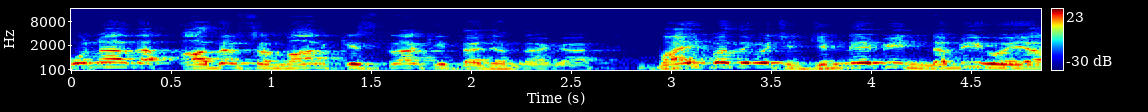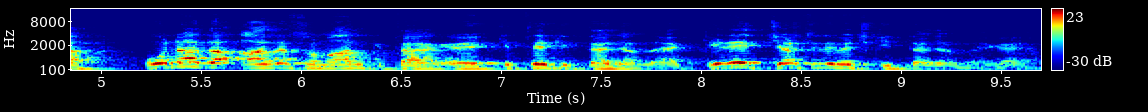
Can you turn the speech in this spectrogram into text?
ਉਹਨਾਂ ਦਾ ਆਦਰ ਸਨਮਾਨ ਕਿਸ ਤਰ੍ਹਾਂ ਕੀਤਾ ਜਾਂਦਾ ਹੈਗਾ। ਬਾਈਬਲ ਦੇ ਵਿੱਚ ਜਿੰਨੇ ਵੀ ਨਬੀ ਹੋਏ ਆ, ਉਹਨਾਂ ਦਾ ਆਦਰ ਸਨਮਾਨ ਕੀਤਾ ਕਿੱਥੇ ਕੀਤਾ ਜਾਂਦਾ ਹੈ? ਕਿਹੜੇ ਚਰਚ ਦੇ ਵਿੱਚ ਕੀਤਾ ਜਾਂਦਾ ਹੈਗਾ ਆ?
